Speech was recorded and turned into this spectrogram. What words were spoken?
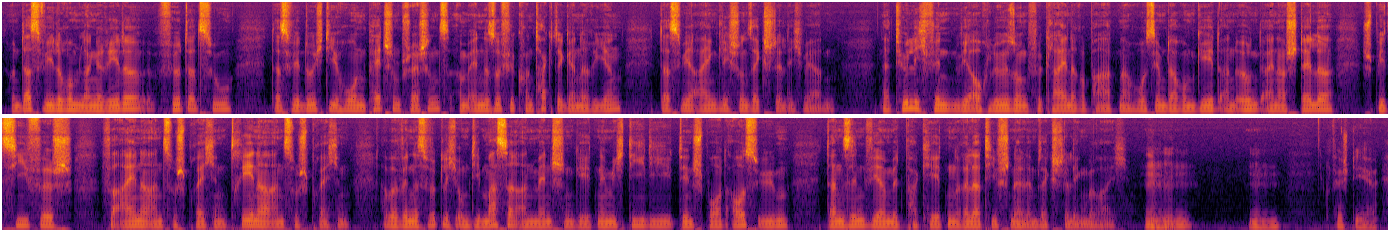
Und das wiederum, lange Rede, führt dazu, dass wir durch die hohen Page Impressions am Ende so viele Kontakte generieren, dass wir eigentlich schon sechsstellig werden. Natürlich finden wir auch Lösungen für kleinere Partner, wo es eben darum geht, an irgendeiner Stelle spezifisch Vereine anzusprechen, Trainer anzusprechen. Aber wenn es wirklich um die Masse an Menschen geht, nämlich die, die den Sport ausüben, dann sind wir mit Paketen relativ schnell im sechsstelligen Bereich. Mhm. Mhm. Verstehe.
